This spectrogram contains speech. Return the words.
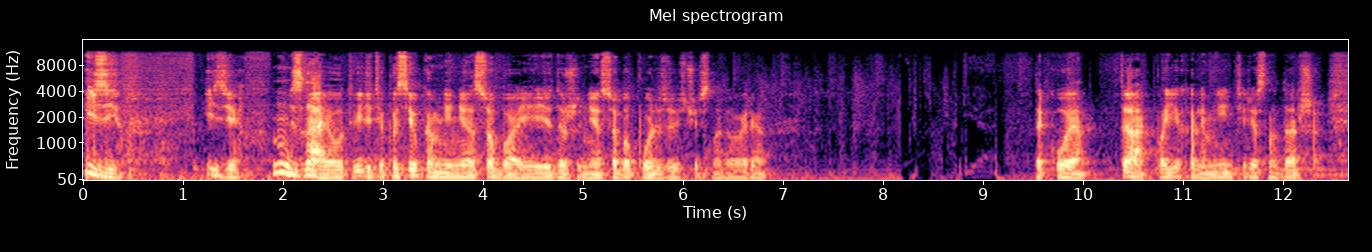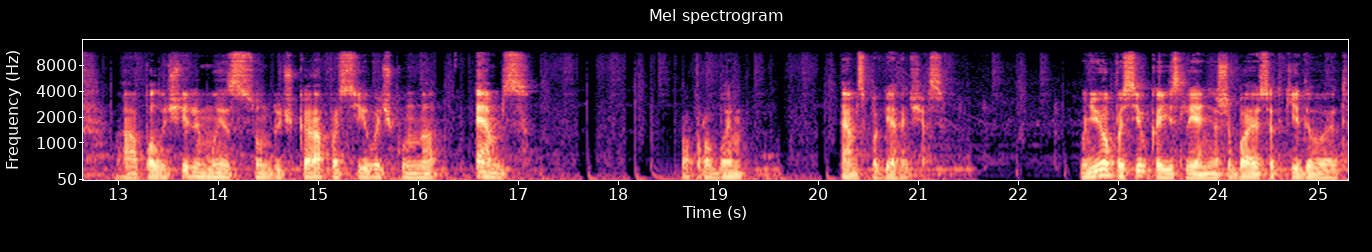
Изи. Изи. Ну, не знаю, вот видите, пассивка мне не особо, и даже не особо пользуюсь, честно говоря. Такое. Так, поехали, мне интересно дальше. А, получили мы с сундучка пассивочку на Эмс. Попробуем Эмс побегать сейчас. У нее пассивка, если я не ошибаюсь, откидывает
